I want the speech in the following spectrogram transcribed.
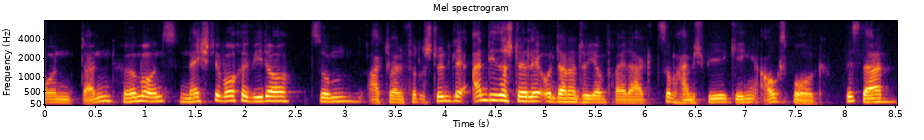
Und dann hören wir uns nächste Woche wieder zum aktuellen Viertelstündle an dieser Stelle und dann natürlich am Freitag zum Heimspiel gegen Augsburg. Bis dann.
